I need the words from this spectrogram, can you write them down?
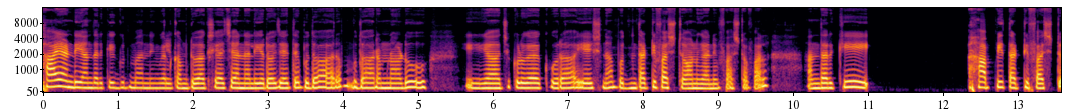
హాయ్ అండి అందరికీ. Good morning. Welcome to Akshaya channel. ఈరోజు అయితే బుధవారం బుధవారం నాడు ఇక చిక్కుడుగాయ కూర వేసిన పొద్దున్న థర్టీ ఫస్ట్ అవును కానీ ఫస్ట్ ఆఫ్ ఆల్. అందరికీ happy thirty first.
